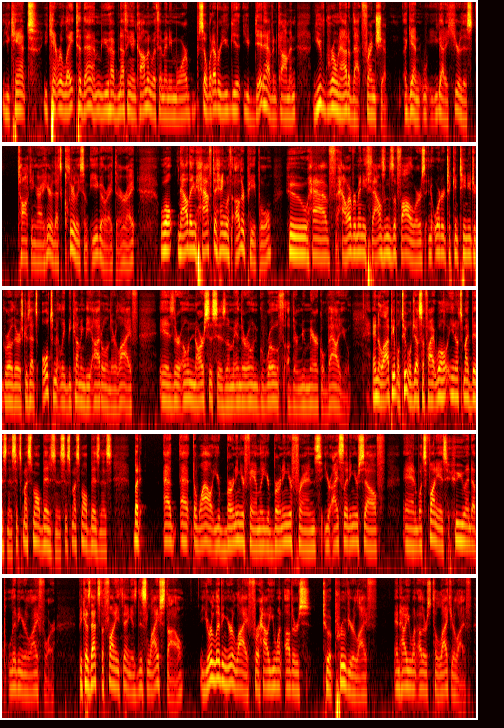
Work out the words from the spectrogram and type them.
you can't you can't relate to them. You have nothing in common with them anymore. So whatever you get you did have in common, you've grown out of that friendship. Again, you got to hear this talking right here. That's clearly some ego right there, right? Well, now they have to hang with other people who have however many thousands of followers in order to continue to grow theirs because that's ultimately becoming the idol in their life is their own narcissism and their own growth of their numerical value. And a lot of people too will justify, well, you know, it's my business, it's my small business, it's my small business. But at, at the while, you're burning your family, you're burning your friends, you're isolating yourself. And what's funny is who you end up living your life for. Because that's the funny thing is this lifestyle, you're living your life for how you want others to approve your life and how you want others to like your life.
